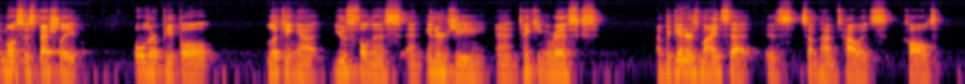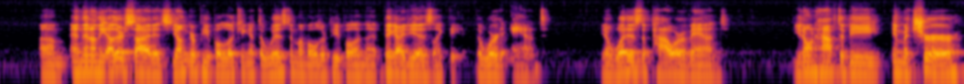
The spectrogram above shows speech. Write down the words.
most especially older people looking at youthfulness and energy and taking risks. A beginner's mindset is sometimes how it's called. Um, and then on the other side, it's younger people looking at the wisdom of older people. And the big idea is like the, the word and. You know, what is the power of and? You don't have to be immature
